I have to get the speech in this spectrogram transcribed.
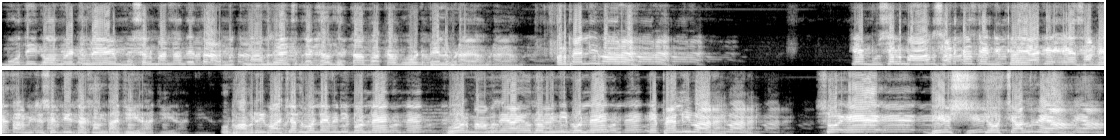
ਮੋਦੀ ਗਵਰਨਮੈਂਟ ਨੇ ਮੁਸਲਮਾਨਾਂ ਦੇ ਧਾਰਮਿਕ ਮਾਮਲਿਆਂ 'ਚ ਦਖਲ ਦਿੱਤਾ, ਵਕਫ ਬੋਰਡ ਬਿੱਲ ਬਣਾਇਆ। ਪਰ ਪਹਿਲੀ ਵਾਰ ਹੈ ਕਿ ਮੁਸਲਮਾਨ ਸੜਕਾਂ ਤੇ ਨਿਕਲੇ ਆ ਕਿ ਇਹ ਸਾਡੇ ਧਰਮ 'ਚ ਸਿੱਧੀ ਦਖਲਅੰਦਾਜ਼ੀ ਆ। ਉਹ ਬਾਬਰੀ ਮਸਜਿਦ ਬੋਲੇ ਵੀ ਨਹੀਂ ਬੋਲੇ, ਹੋਰ ਮਾਮਲੇ ਆਏ ਉਦੋਂ ਵੀ ਨਹੀਂ ਬੋਲੇ, ਇਹ ਪਹਿਲੀ ਵਾਰ ਹੈ। ਸੋ ਇਹ ਦੇਸ਼ ਜੋ ਚੱਲ ਰਿਹਾ,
